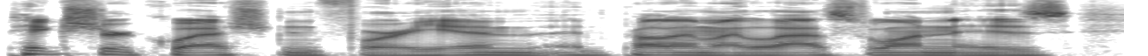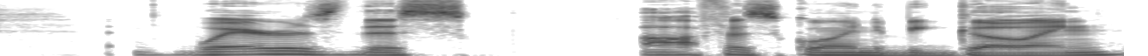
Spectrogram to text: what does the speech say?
picture question for you, and, and, probably my last one is, where is this office going to be going?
